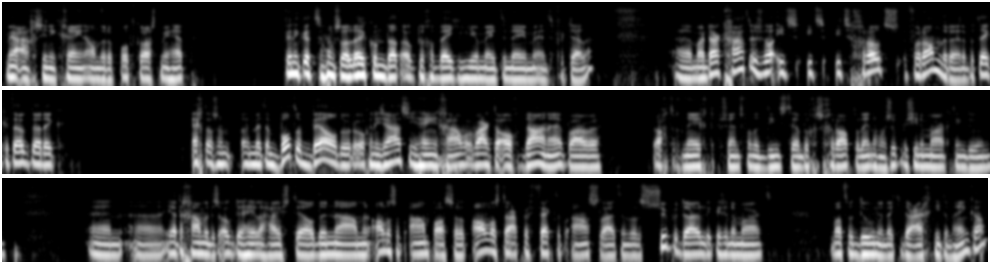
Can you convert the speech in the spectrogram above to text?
Maar aangezien ik geen andere podcast meer heb, vind ik het soms wel leuk om dat ook nog een beetje hier mee te nemen en te vertellen. Uh, maar daar gaat dus wel iets, iets, iets groots veranderen. Dat betekent ook dat ik echt als een, met een botte bel door de organisatie heen ga, waar ik het al gedaan heb, waar we 80, 90 procent van de diensten hebben geschrapt, alleen nog maar zoekmachine marketing doen. En uh, ja, daar gaan we dus ook de hele huisstijl, de namen, alles op aanpassen, dat alles daar perfect op aansluit en dat het super duidelijk is in de markt wat we doen en dat je daar eigenlijk niet omheen kan.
